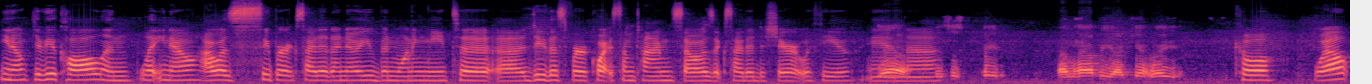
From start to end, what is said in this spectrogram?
you know, give you a call and let you know. I was super excited. I know you've been wanting me to uh, do this for quite some time, so I was excited to share it with you. And yeah, uh, this is great. I'm happy. I can't wait. cool. Well,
